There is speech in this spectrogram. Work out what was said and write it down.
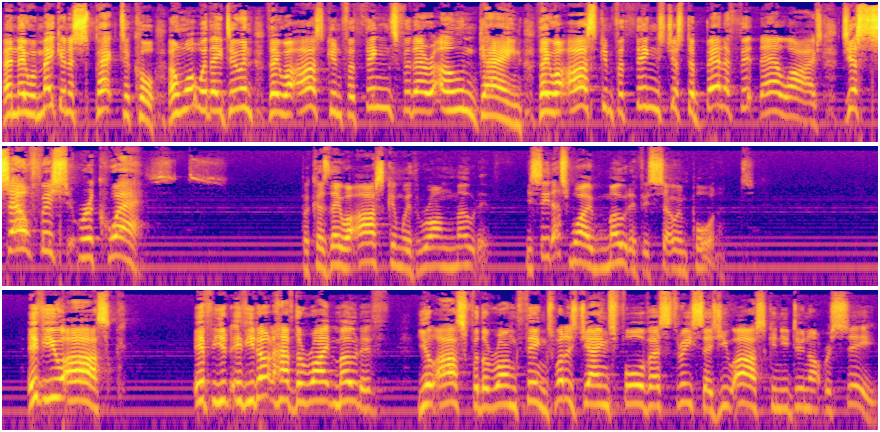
and they were making a spectacle. And what were they doing? They were asking for things for their own gain. They were asking for things just to benefit their lives, just selfish requests. Because they were asking with wrong motive. You see, that's why motive is so important. If you ask, if you, if you don't have the right motive, you'll ask for the wrong things. What does James 4, verse 3 says? You ask and you do not receive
